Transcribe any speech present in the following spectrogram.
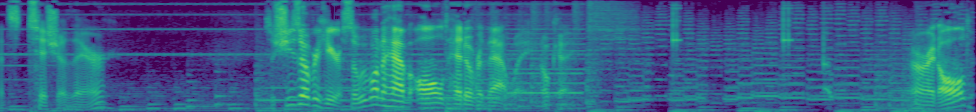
That's Tisha there. So she's over here. So we want to have Ald head over that way. Okay. Alright, Ald.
